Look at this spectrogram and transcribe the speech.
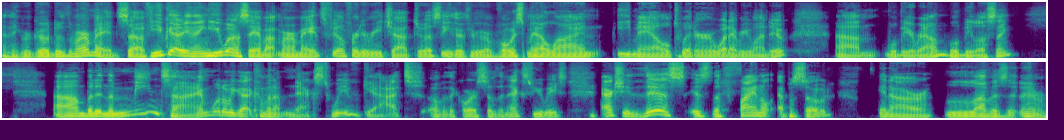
I think we're good with the mermaids. So if you've got anything you want to say about mermaids, feel free to reach out to us either through our voicemail line, email, Twitter, whatever you want to do. Um, we'll be around. We'll be listening. Um, but in the meantime, what do we got coming up next? We've got over the course of the next few weeks. Actually, this is the final episode in our Love is er,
